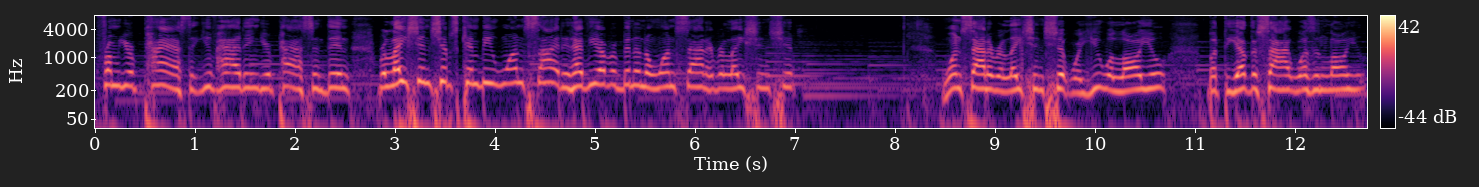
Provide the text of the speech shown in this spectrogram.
from your past that you've had in your past. And then relationships can be one sided. Have you ever been in a one sided relationship? One sided relationship where you were loyal, but the other side wasn't loyal?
